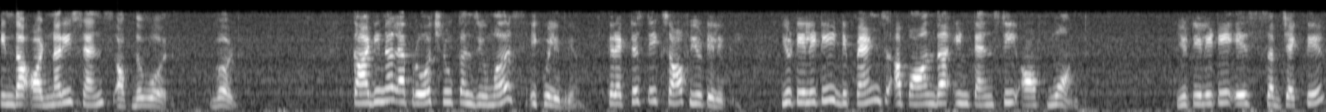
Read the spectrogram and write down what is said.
in the ordinary sense of the word. word. Cardinal approach to consumers equilibrium. Characteristics of utility. Utility depends upon the intensity of want. Utility is subjective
